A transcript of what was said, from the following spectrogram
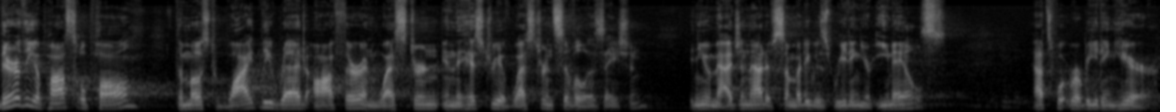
There, the Apostle Paul, the most widely read author in Western in the history of Western civilization. Can you imagine that if somebody was reading your emails? That's what we're reading here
